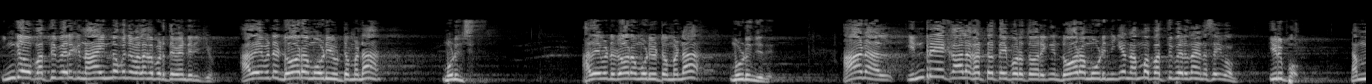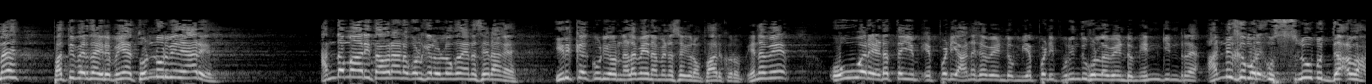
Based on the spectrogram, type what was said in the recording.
இங்க பத்து பேருக்கு நான் இன்னும் கொஞ்சம் விளங்கப்படுத்த வேண்டியிருக்கும். அதை விட்டு டோரை மூடி விட்டோம்னா முடிஞ்சுது. அதை விட்டு டோரை மூடி விட்டோம்னா முடிஞ்சுது. ஆனால் இன்றைய காலகட்டத்தை பொறுத்த வரைக்கும் டோரை மூடினீங்க நம்ம பத்து பேர் தான் என்ன செய்வோம்? இருப்போம். நம்ம பத்து பேர் தான் இருப்போம். ஏன்? தொண்ணூறு வீதம் யாரு? அந்த மாதிரி தவறான கொள்கையில் உள்ளவங்க தான் என்ன செய்யறாங்க இருக்கக்கூடிய ஒரு நிலைமையை நம்ம என்ன செய்கிறோம்? பார்க்கிறோம். எனவே ஒவ்வொரு இடத்தையும் எப்படி அணுக வேண்டும் எப்படி புரிந்து கொள்ள வேண்டும் என்கின்ற அணுகுமுறை உஸ்லூபு தவா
